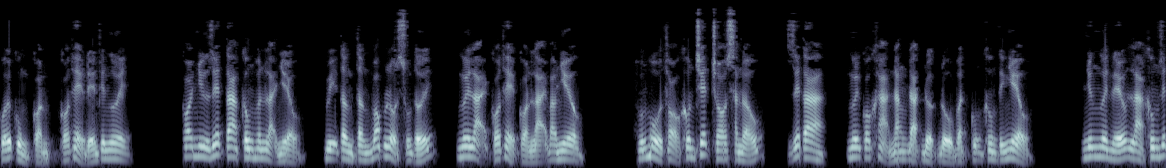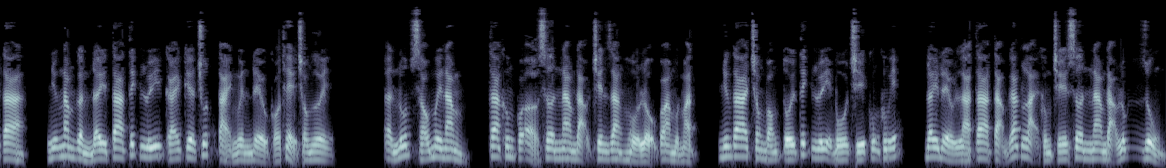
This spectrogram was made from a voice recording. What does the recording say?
cuối cùng còn có thể đến với ngươi. Coi như giết ta công vân lại nhiều bị tầng tầng bóc lột xuống tới, ngươi lại có thể còn lại bao nhiêu? Huống hồ thọ không chết cho săn đấu, giết ta, ngươi có khả năng đạt được đồ vật cũng không tính nhiều. Nhưng ngươi nếu là không giết ta, những năm gần đây ta tích lũy cái kia chút tài nguyên đều có thể cho ngươi. Ẩn nút sáu mươi năm, ta không có ở sơn nam đạo trên giang hồ lộ qua một mặt, nhưng ta trong bóng tối tích lũy bố trí cũng không ít, đây đều là ta tạm gác lại khống chế sơn nam đạo lúc dùng.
